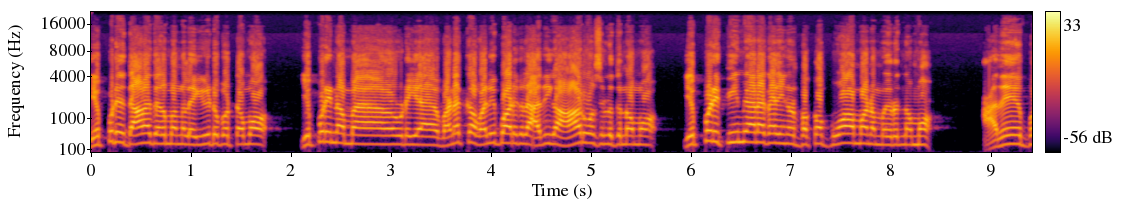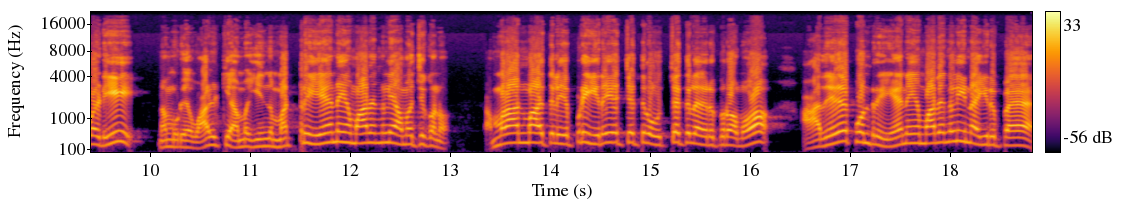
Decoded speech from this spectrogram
எப்படி தான தர்மங்களை ஈடுபட்டோமோ எப்படி நம்மளுடைய வணக்க வழிபாடுகளை அதிக ஆர்வம் செலுத்தினோமோ எப்படி தீமையான காரியங்கள் பக்கம் போகாம நம்ம இருந்தோமோ அதேபடி நம்முடைய வாழ்க்கை அமை இந்த மற்ற ஏனைய மாதங்களையும் அமைச்சுக்கணும். ரமலான் மாதத்தில் எப்படி இறையச்சத்தில் உச்சத்தில் இருக்கிறோமோ அதே போன்று ஏனைய மாதங்களையும் நான் இருப்பேன்.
